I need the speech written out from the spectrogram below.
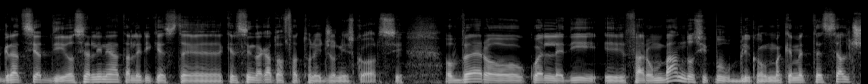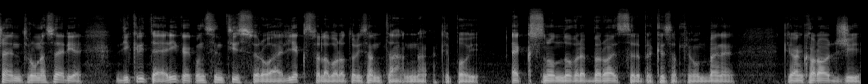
grazie a Dio, si è allineata alle richieste che il sindacato ha fatto nei giorni scorsi, ovvero quelle di eh, fare un bando sì pubblico, ma che mettesse al centro una serie di criteri che consentissero agli ex lavoratori Sant'Anna, che poi ex non dovrebbero essere perché sappiamo bene che ancora oggi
